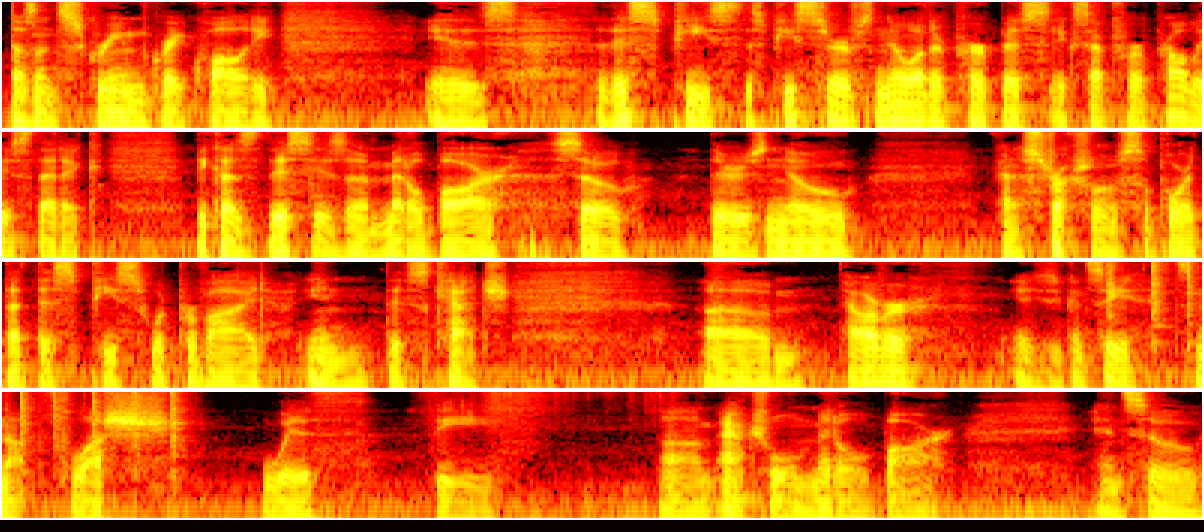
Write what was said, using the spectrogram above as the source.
doesn't scream great quality, is this piece. This piece serves no other purpose except for probably aesthetic, because this is a metal bar, so there's no kind of structural support that this piece would provide in this catch. Um, however, as you can see, it's not flush with the um, actual metal bar. And so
